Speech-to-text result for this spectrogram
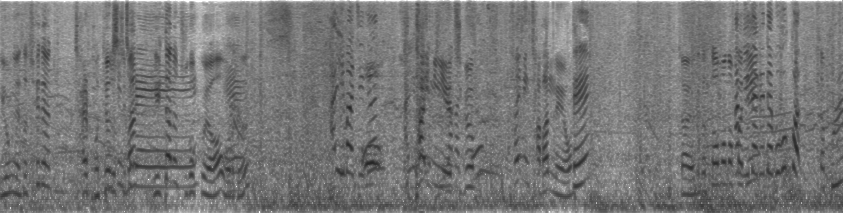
이용해서 최대한 좀잘 버텨줬지만 진출해. 일단은 죽었고요. 워로드. 네. 알리바지는 어 타이밍이에요 지금. 타이밍 잡았네요. 네. 자 여기서 서머너까지. 갑니다. 근데 무조건 자 불.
